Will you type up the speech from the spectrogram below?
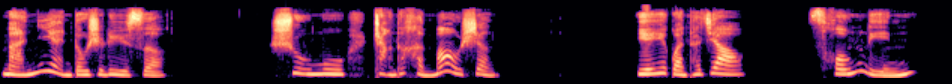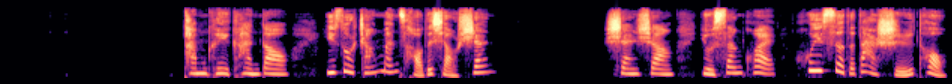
满眼都是绿色，树木长得很茂盛。爷爷管它叫丛林。他们可以看到一座长满草的小山，山上有三块灰色的大石头。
